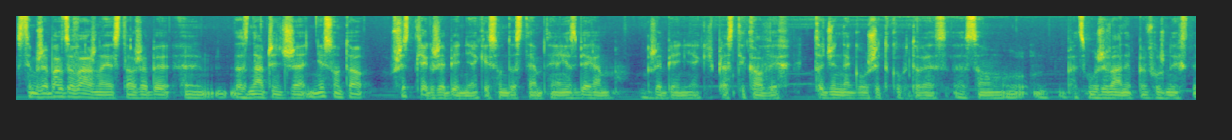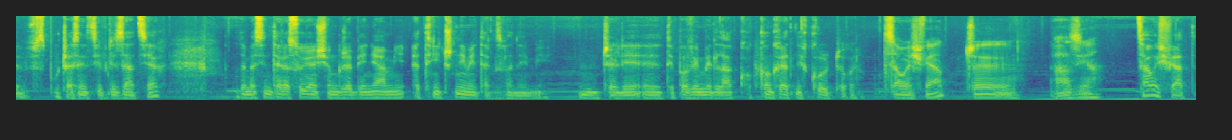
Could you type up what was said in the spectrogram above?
z tym, że bardzo ważne jest to, żeby e, zaznaczyć, że nie są to wszystkie grzebienie, jakie są dostępne. Ja nie zbieram grzebieni jakichś plastikowych, codziennego użytku, które są powiedzmy używane w różnych współczesnych cywilizacjach. Natomiast interesują się grzebieniami etnicznymi tak zwanymi, czyli y, typowymi dla konkretnych kultur. Cały świat czy Azja? Cały świat.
